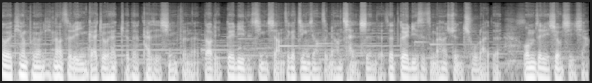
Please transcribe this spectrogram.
各位听众朋友听到这里，应该就会觉得开始兴奋了。到底对立的镜像，这个镜像怎么样产生的？这对立是怎么样选出来的？我们这里休息一下。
